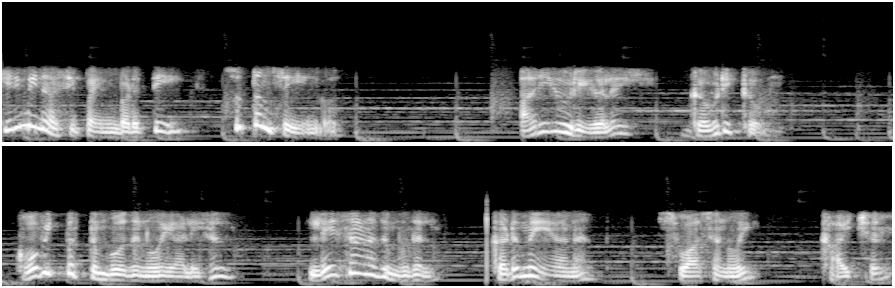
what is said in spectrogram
கிருமி நாசி பயன்படுத்தி சுத்தம் செய்யுங்கள். அறிகுறிகளை கவனிக்கவும். கோவிட் பத்தொன்பது நோயாளிகள் லேசானது முதல் கடுமையான சுவாச நோய் காய்ச்சல்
